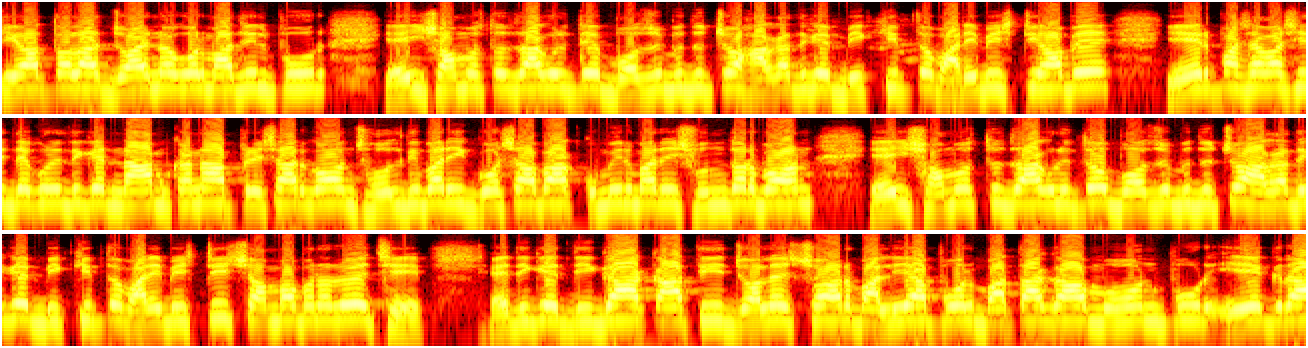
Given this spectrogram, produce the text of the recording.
কেয়াতলা জয়নগর, মাজিলপুর, এই সমস্ত জায়গাগুলিতে বজ্রবিদ্যুৎ হালকা থেকে বিক্ষিপ্ত ভারী বৃষ্টি হবে। এর পাশাপাশি দেখুন এদিকে নামখানা প্রেসারগঞ্জ, হলদিবাড়ি, গোসাবা, কুমিরমারি, সুন্দরবন, এই সমস্ত জায়গাগুলিতেও বজ্রবিদ্যুৎ হালকা থেকে বিক্ষিপ্ত ভারী বৃষ্টির সম্ভাবনা রয়েছে। এদিকে দীঘা, কাথি, জলেশ্বর বালিয়াপোল বাতাগাঁও, মোহনপুর, এগরা,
